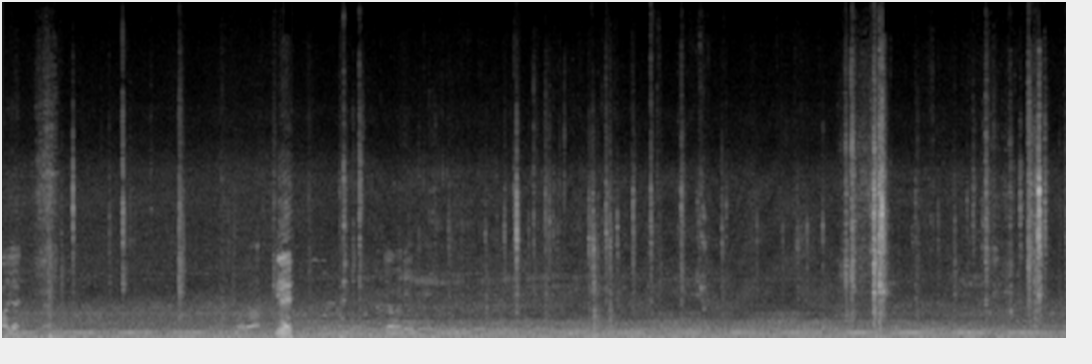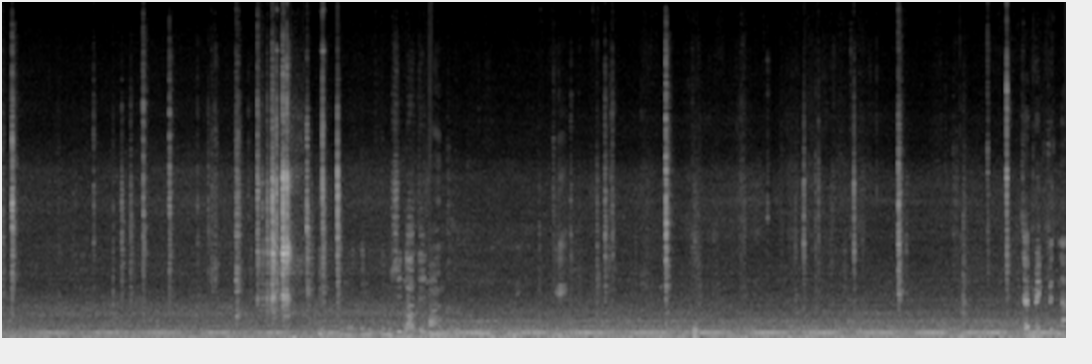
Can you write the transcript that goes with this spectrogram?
Oh, yan. Wala. Okay. Yan, yan. Pusin natin. One, two, three. Okay. Sir, may higpit na?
